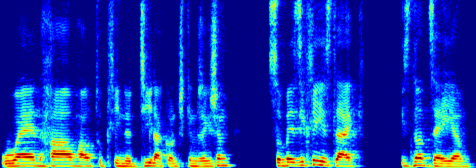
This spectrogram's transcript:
when, how, how to clean a deal, account transaction. So basically, it's like it's not the um,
